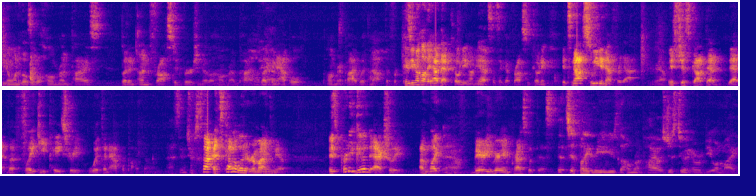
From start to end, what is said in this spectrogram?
you know one of those little home run pies, but an unfrosted version of a home run pie, Oh, like yeah. an apple home run pie with not the because you know how they have that coating on the Yeah. outside, it's like a frosted coating. It's not sweet enough for that. Yeah, It's just got that that the flaky pastry with an apple pie filling. that's interesting. it's kind of what it reminds me of. It's pretty good actually. I'm like Yeah. very very impressed with this. It's just funny to me you use the home run pie. I was just doing a review on my,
